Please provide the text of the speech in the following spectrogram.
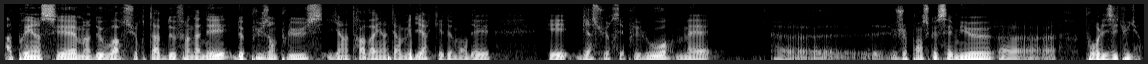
après un CM, un devoir sur table de fin d'année. De plus en plus, il y a un travail intermédiaire qui est demandé. Et bien sûr, c'est plus lourd, mais euh, je pense que c'est mieux pour les étudiants.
